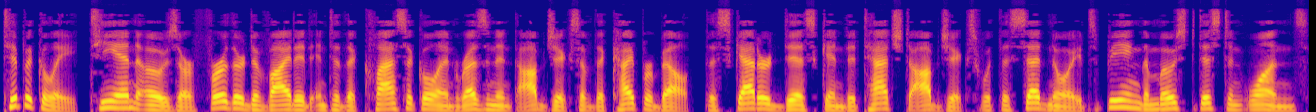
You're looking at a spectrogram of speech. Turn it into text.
Typically, TNOs are further divided into the classical and resonant objects of the Kuiper belt, the scattered disk and detached objects with the sednoids being the most distant ones.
